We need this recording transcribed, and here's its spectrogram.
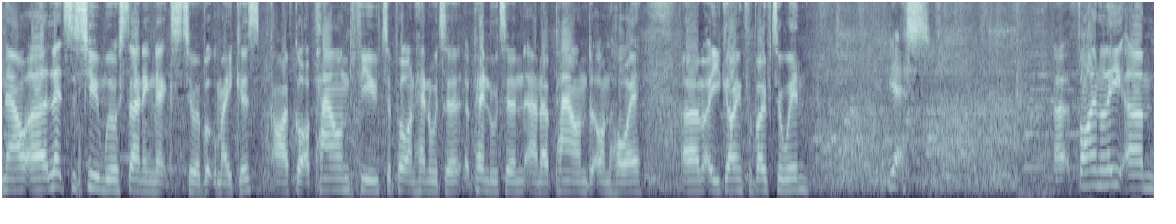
Now, uh, let's assume we were standing next to a bookmaker's. I've got a pound for you to put on Pendleton, Pendleton and a pound on Hoy. Um, are you going for both to win? Yes. Uh, finally, um,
